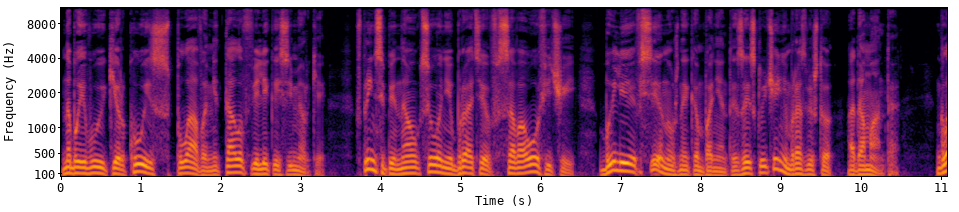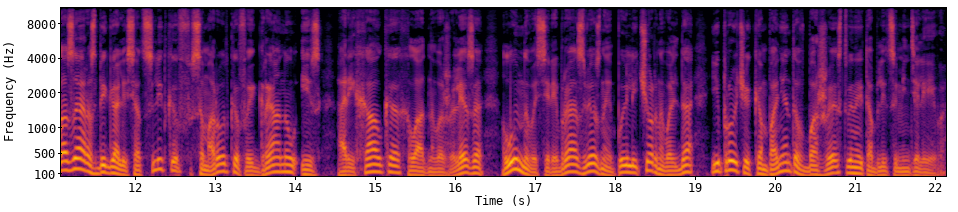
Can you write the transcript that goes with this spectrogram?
на боевую кирку из сплава металлов Великой Семерки. В принципе, на аукционе братьев Саваофичей были все нужные компоненты, за исключением разве что адаманта. Глаза разбегались от слитков, самородков и гранул из орехалка, хладного железа, лунного серебра, звездной пыли, черного льда и прочих компонентов божественной таблицы Менделеева.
